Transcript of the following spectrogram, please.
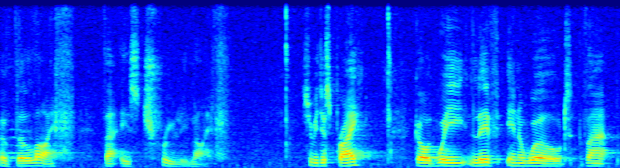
of the life that is truly life. Should we just pray? God, we live in a world that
